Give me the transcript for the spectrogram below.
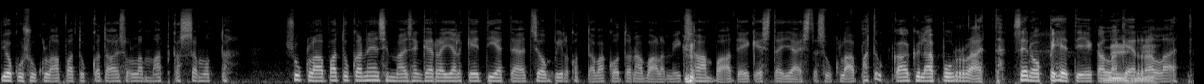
joku suklaapatukka taisi olla matkassa, mutta – suklaapatukan ensimmäisen kerran jälkeen tietää, että se on pilkottava kotona valmiiksi. Hampaat ei kestä jäistä suklaapatukkaa kyllä purra, että sen oppi heti ekalla niin, kerralla. Niin. Että.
